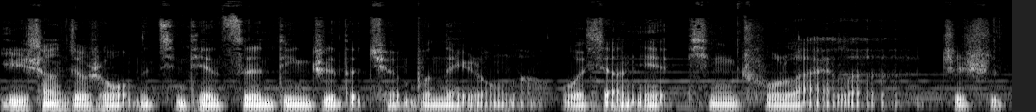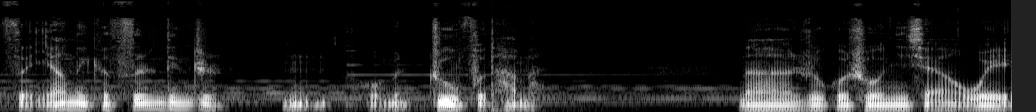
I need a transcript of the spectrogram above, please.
以上就是我们今天私人定制的全部内容了。我想你也听出来了，这是怎样的一个私人定制？嗯，我们祝福他们。那如果说你想要为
